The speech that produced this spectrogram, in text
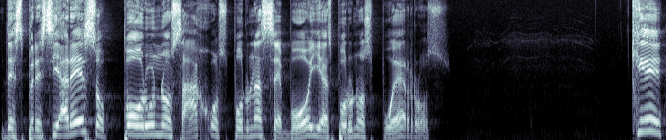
Despreciar eso por unos ajos, por unas cebollas, por unos puerros. Qué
